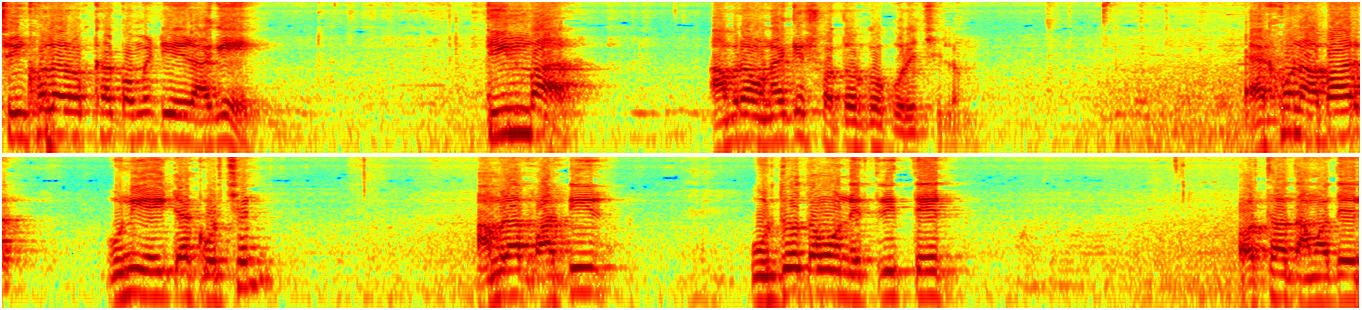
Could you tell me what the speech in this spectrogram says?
শৃঙ্খলা রক্ষা কমিটি এর আগে তিনবার আমরা ওনাকে সতর্ক করেছিলাম। এখন আবার উনি এইটা করছেন। আমরা পার্টির ঊর্ধ্বতম নেতৃত্বের, অর্থাৎ আমাদের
